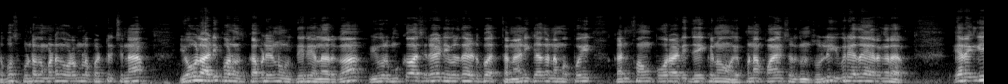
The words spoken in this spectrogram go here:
சப்போஸ் குண்டங்க மண்டங்க உடம்புல பட்டுருச்சுன்னா எவ்வளோ அடிப்பாங்க கபடின்னு உங்களுக்கு தெரியும் எல்லாருக்கும். இவர் முக்காவாசி ரைடு இவர் தான் எடுப்பார். தன் அணிக்காக நம்ம போய் கன்ஃபார்ம் போராடி ஜெயிக்கணும். எப்படின்னா பாயிண்ட்ஸ் எடுக்கணும்னு சொல்லி இவரே தான் இறங்குறாரு. இறங்கி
